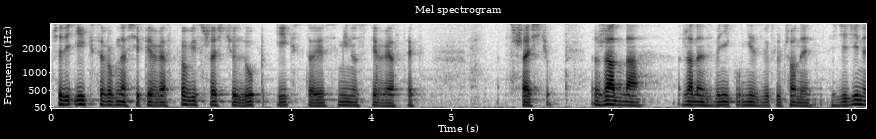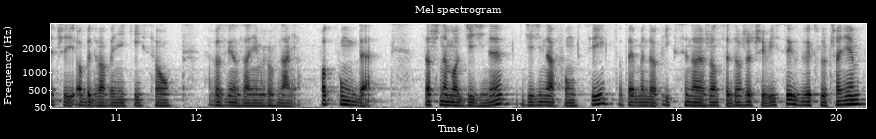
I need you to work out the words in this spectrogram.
czyli x równa się pierwiastkowi z 6 lub x to jest minus pierwiastek z 6. Żadna, żaden z wyników nie jest wykluczony z dziedziny, czyli obydwa wyniki są rozwiązaniem równania. Podpunkt D. Zaczynamy od dziedziny. Dziedzina funkcji. Tutaj będą x należące do rzeczywistych z wykluczeniem.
